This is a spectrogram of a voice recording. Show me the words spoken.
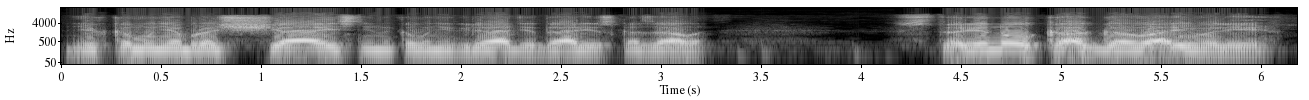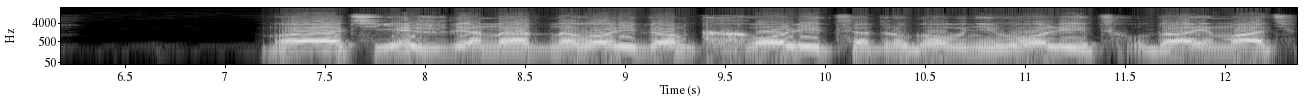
Ни к кому не обращаясь, ни на кого не глядя, Дарья сказала. Старину, как говаривали, мать, ежели она одного ребенка холит, а другого не волит, худая мать.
